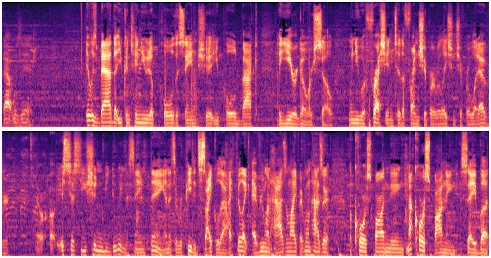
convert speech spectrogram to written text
That was it. It was bad that you continue to pull the same shit you pulled back a year ago or so when you were fresh into the friendship or relationship or whatever Uh, it's just you shouldn't be doing the same thing and it's a repeated cycle that i feel like everyone has in life. Everyone has a, a corresponding not corresponding say but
